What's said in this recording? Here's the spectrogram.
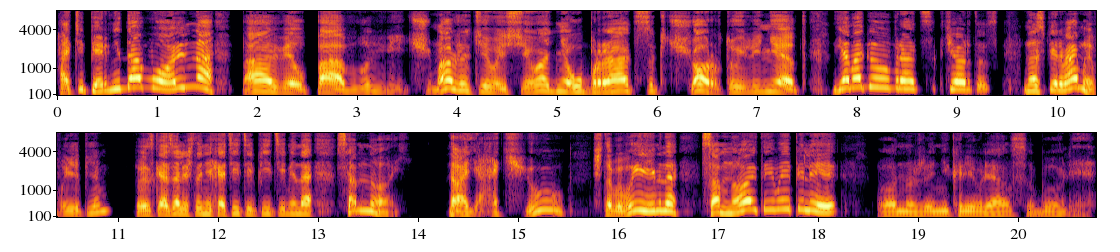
а теперь недовольна. Павел Павлович, можете вы сегодня убраться к черту или нет? Я могу убраться к черту, но сперва мы выпьем. Вы сказали, что не хотите пить именно со мной. Ну, а я хочу, чтобы вы именно со мной-то и выпили. Он уже не кривлялся более,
